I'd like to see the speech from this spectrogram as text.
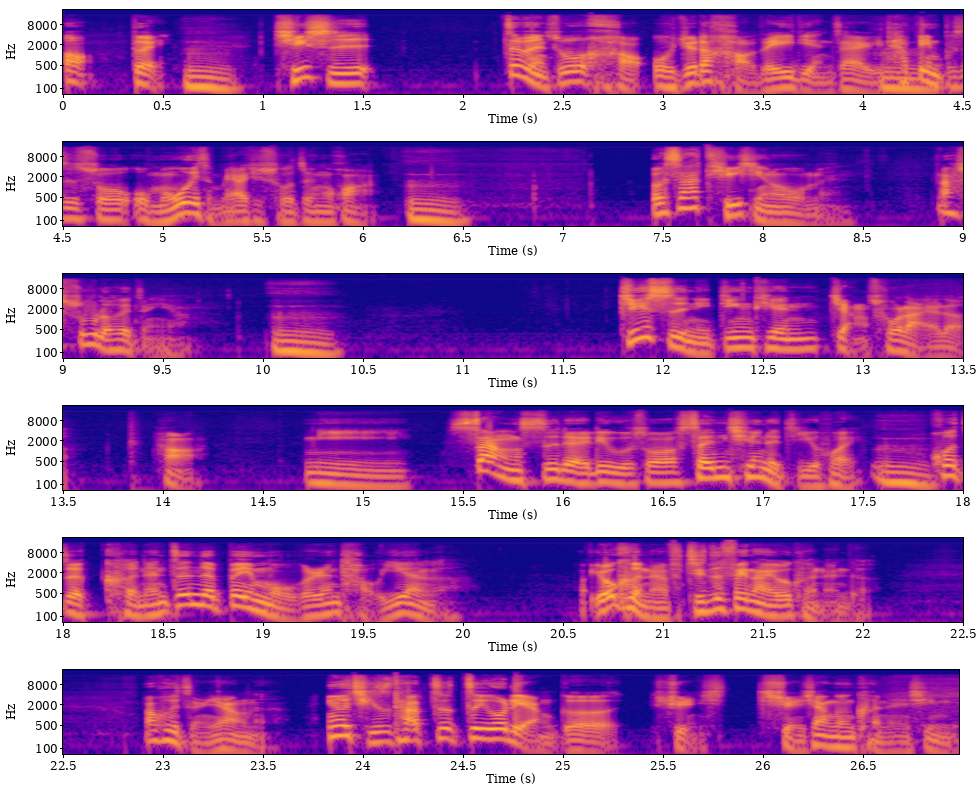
哦，对，嗯，其实这本书好，我觉得好的一点在于，它并不是说我们为什么要去说真话，嗯，而是它提醒了我们，那输了会怎样？嗯。即使你今天讲出来了，哈，你丧失了，例如说升迁的机会，嗯，或者可能真的被某个人讨厌了，有可能，其实非常有可能的，那会怎样呢？因为其实他这这有两个选选项跟可能性的，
